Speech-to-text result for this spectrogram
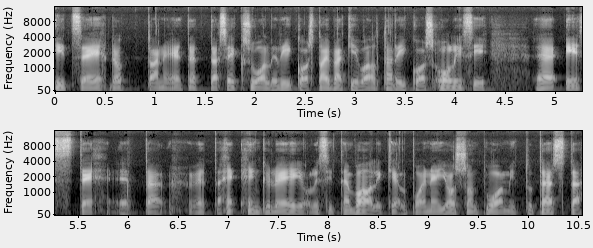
itse ehdottaneet, että seksuaalirikos tai väkivaltarikos olisi este, että, että henkilö ei olisi sitten vaalikelpoinen, jos on tuomittu tästä.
